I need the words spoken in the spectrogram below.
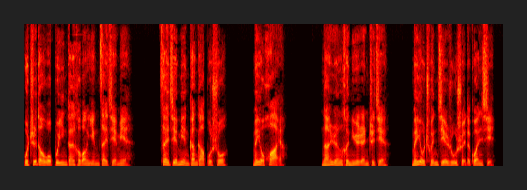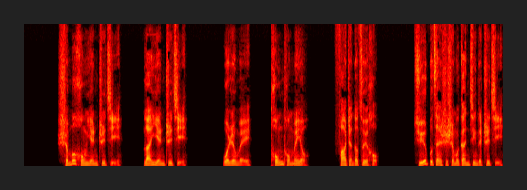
我知道我不应该和王莹再见面，再见面尴尬不说，没有话呀。男人和女人之间没有纯洁如水的关系，什么红颜知己、蓝颜知己，我认为统统没有。发展到最后，绝不再是什么干净的知己。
